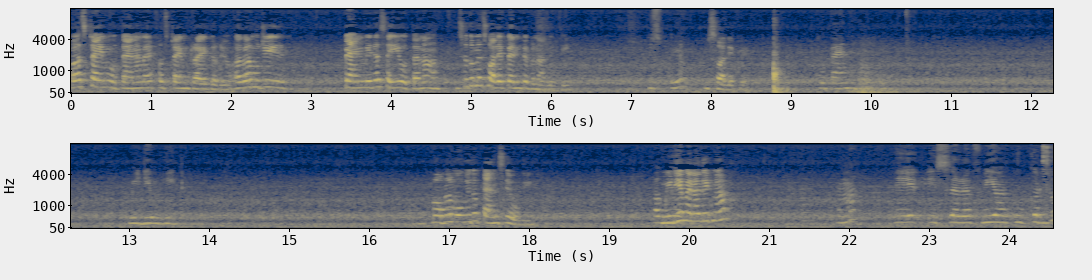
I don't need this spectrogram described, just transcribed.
फ़र्स्ट टाइम होता है ना मैं फ़र्स्ट टाइम ट्राई कर रही हूँ। अगर मुझे पेन मेरा सही होता ना इसे तो मैं इस वाले पेन पे बना लेती। इस पे? इस वाले पे। तो पैन है। मीडियम हीट प्रॉब्लम होगी तो पेन से होगी। मीडियम है ना देखना इस तरफ़ भी और कुक कर दो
